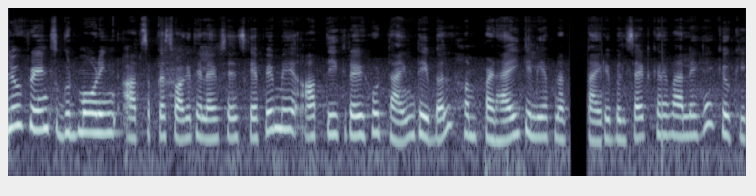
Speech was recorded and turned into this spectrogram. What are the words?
हेलो फ्रेंड्स, गुड मॉर्निंग। आप सबका स्वागत है लाइफ साइंस कैफ़े में। आप देख रहे हो टाइम टेबल। हम पढ़ाई के लिए अपना टाइम टेबल सेट करने वाले हैं, क्योंकि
